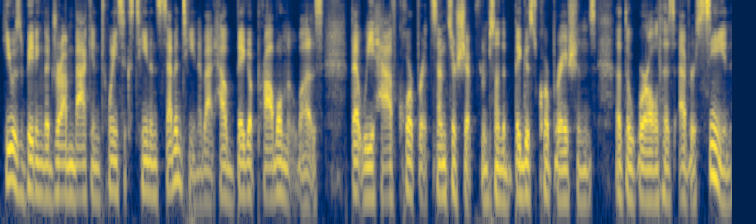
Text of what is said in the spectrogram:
he was beating the drum back in 2016 and 17 about how big a problem it was that we have corporate censorship from some of the biggest corporations that the world has ever seen.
